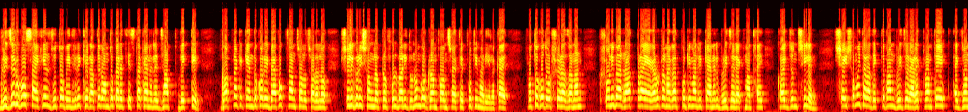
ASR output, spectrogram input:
ব্রিজের উপর সাইকেল, জুতো বেঁধে রেখে রাতের অন্ধকারে তিস্তা ক্যানেলে ঝাঁপ ব্যক্তির ঘটনাকে কেন্দ্র করে ব্যাপক চাঞ্চল্য ছড়ালো শিলিগুড়ি সংলগ্ন ফুলবাড়ি দু নম্বর গ্রাম পঞ্চায়েতের পুটিমারি এলাকায়। প্রত্যক্ষদর্শীরা জানান, শনিবার রাত প্রায় এগারোটা নাগাদ পুটিমারির ক্যানেল ব্রিজের এক মাথায় কয়েকজন ছিলেন। সেই সময় তারা দেখতে পান ব্রিজের আরেক প্রান্তে একজন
